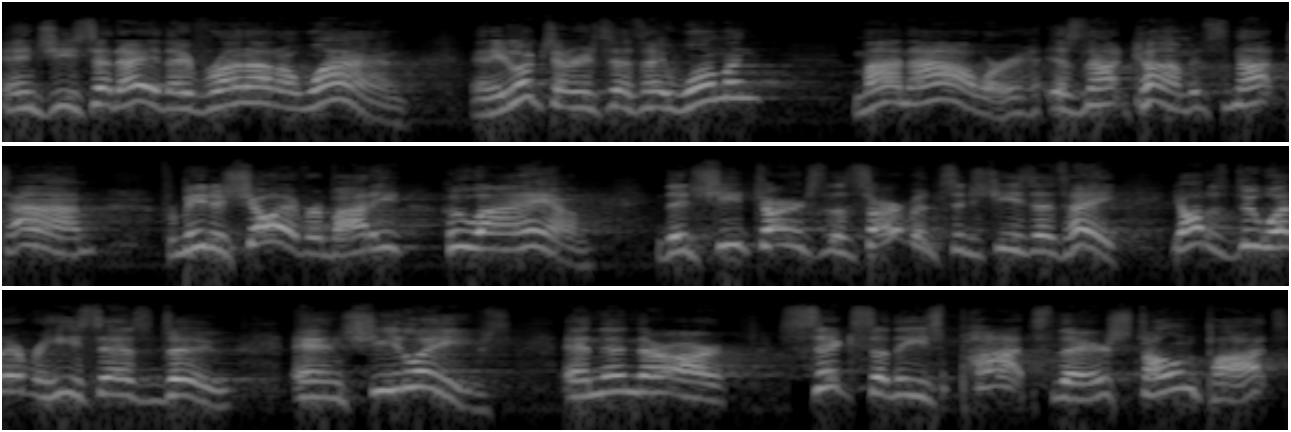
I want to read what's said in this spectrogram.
and she said, "Hey, they've run out of wine." And he looks at her and says, "Hey, woman, mine hour is not come. It's not time for me to show everybody who I am." Then she turns to the servants and she says, Hey, y'all just do whatever he says do. And she leaves. And then there are six of these pots there, stone pots.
